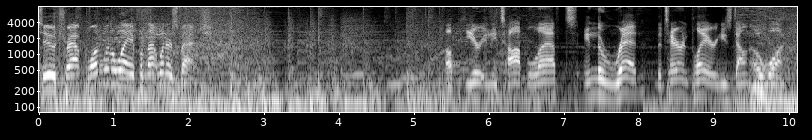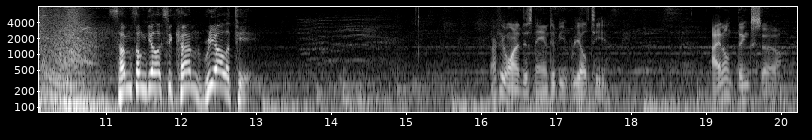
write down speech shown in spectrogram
two. Trap one win away from that winner's match. Up here in the top left, in the red, the Terran player, he's down 0-1. Samsung Galaxy Khan Reality. I wonder if he wanted his name to be Realty. I don't think so.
